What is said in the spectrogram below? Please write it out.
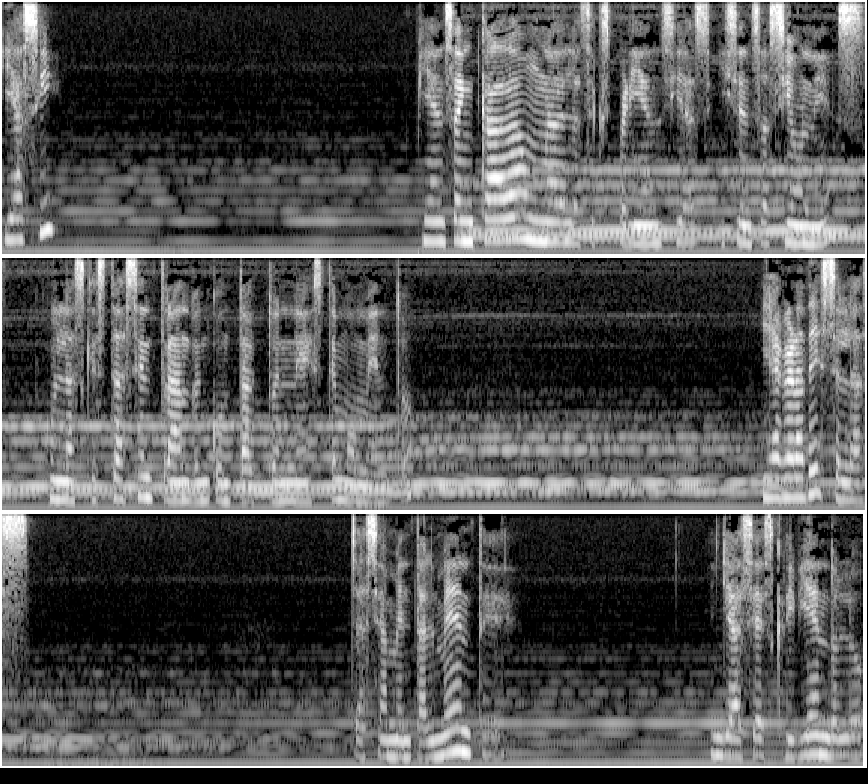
Y así Piensa en cada una de las experiencias y sensaciones con las que estás entrando en contacto en este momento y agradecelas, ya sea mentalmente, ya sea escribiéndolo.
